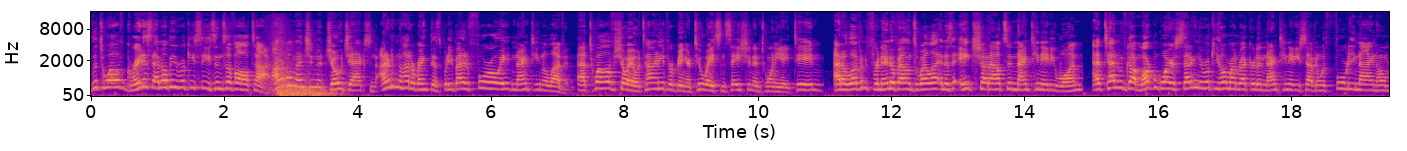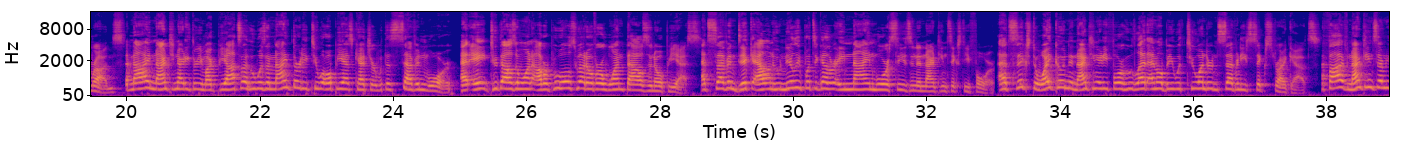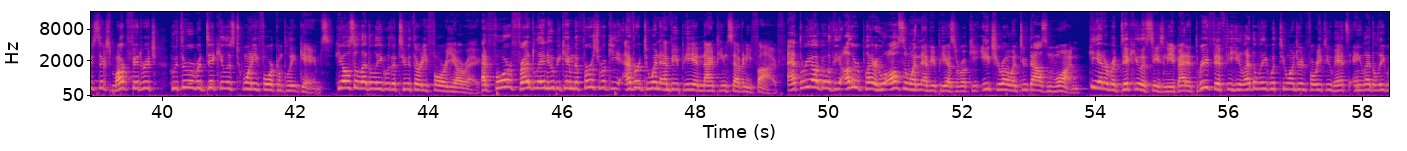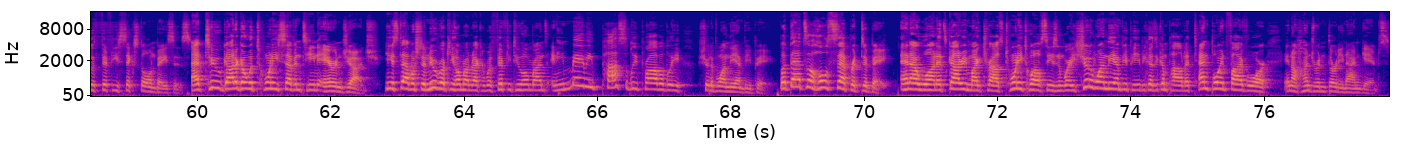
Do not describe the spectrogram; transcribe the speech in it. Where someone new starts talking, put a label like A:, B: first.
A: The 12 greatest MLB rookie seasons of all time. Honorable mention to Joe Jackson. I don't even know how to rank this, but he batted 408 in 1911. At 12, Shohei Ohtani for being a two-way sensation in 2018. At 11, Fernando Valenzuela and his eight shutouts in 1981. At 10, we've got Mark McGwire setting the rookie home run record in 1987 with 49 home runs. At 9, 1993, Mike Piazza, who was a 932 OPS catcher with a 7 war. At 8, 2001, Albert Pujols, who had over 1,000 OPS. At 7, Dick Allen, who nearly put together a 9 war season in 1964. At 6, Dwight Gooden in 1984, who led MLB with 276 strikeouts. At 5, 1976, Mark Fidrych, who threw a ridiculous 24 complete games. He also led the league with a 234 ERA. At 4, Fred Lynn, who became the first rookie ever to win MVP in 1975. At 3, I'll go with the other player who also won an MVP as a rookie, Ichiro in 2001. He had a ridiculous season. He batted 350, he led the league with 242 hits, and he led the league with 56 stolen bases. At 2, gotta go with 2017 Aaron Judge. He established a new rookie home run record with 52 home runs, and he maybe, possibly, probably should have won the MVP. But that's a whole separate debate. And I won. It's got to be Mike Trout's 2012 season where he should have won the MVP because he compiled a 10.5 war in 139 games.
